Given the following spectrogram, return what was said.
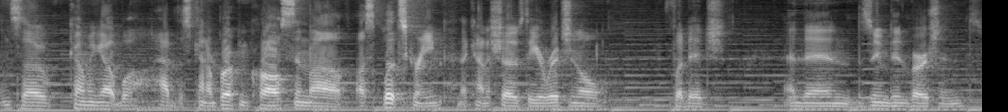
And so coming up, we'll have this kind of broken cross in a, a split screen that kind of shows the original footage and then the zoomed in versions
